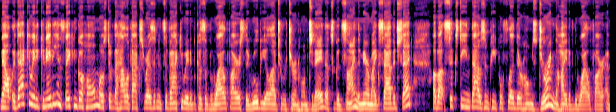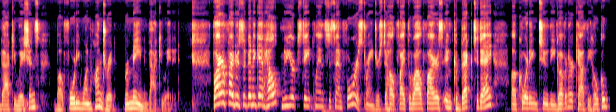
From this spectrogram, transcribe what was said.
Now, evacuated Canadians, they can go home. Most of the Halifax residents evacuated because of the wildfires. They will be allowed to return home today. That's a good sign. The mayor, Mike Savage, said about 16,000 people fled their homes during the height of the wildfire evacuations. About 4,100 remain evacuated. Firefighters are going to get help. New York State plans to send forest rangers to help fight the wildfires in Quebec today, according to the governor, Kathy Hochul.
